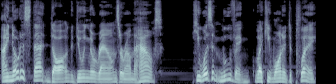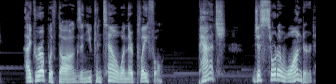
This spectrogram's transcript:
I noticed that dog doing the rounds around the house. He wasn't moving like he wanted to play. I grew up with dogs, and you can tell when they're playful. Patch just sort of wandered.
